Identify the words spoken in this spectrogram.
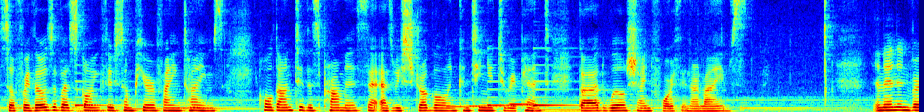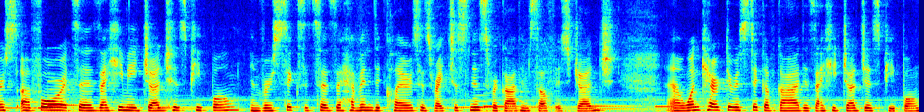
So for those of us going through some purifying times, hold on to this promise that as we struggle and continue to repent, God will shine forth in our lives. And then in verse uh, 4, it says that he may judge his people. In verse 6, it says that heaven declares his righteousness, for God himself is judge. Uh, one characteristic of God is that he judges people.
